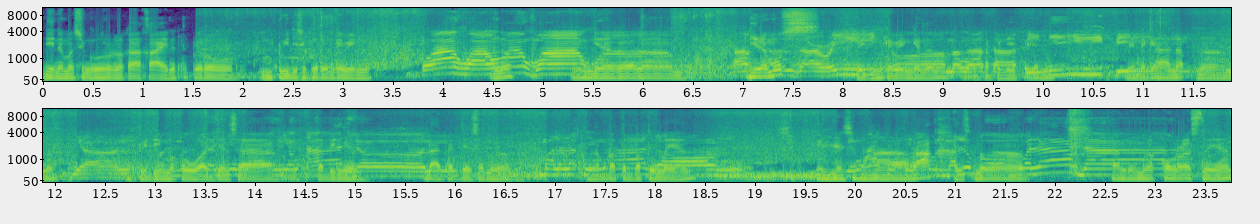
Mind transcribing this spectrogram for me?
di naman siguro nakakain ito pero pwede siguro gawing Wow, wow, Ano? wow, wow. yung ginagawa nga rin pwedeng gawing ganun Mga kapilipi ano. kapilipi. may naghahanap na ano Yan. pwede makuha dyan sa tabi ng dagat dyan sa mga mga bato-bato na yan. yan dyan sa mga rock sa mga talagang mga corals na yan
